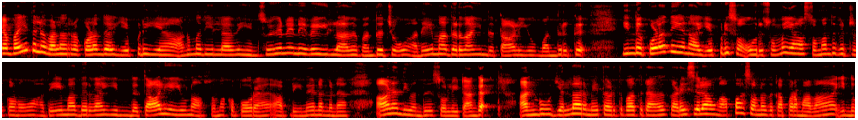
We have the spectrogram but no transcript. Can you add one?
என் வயதில் வளர்கிற குழந்தை எப்படி என் அனுமதி இல்லாத, என் சுயநினைவே இல்லாத வந்துச்சோ, அதே மாதிரி தான் இந்த தாலியும் வந்திருக்கு. இந்த குழந்தைய நான் எப்படி சொ ஒரு சுமையாக சுமந்துக்கிட்டு இருக்கணும் அதே மாதிரி தான் இந்த தாலியையும் நான் சுமக்க போகிறேன் அப்படின்னு நம்ம ந ஆனந்தி வந்து சொல்லிட்டாங்க. அன்பு எல்லாருமே தடுத்து பார்த்துட்டாங்க. கடைசியில் அவங்க அப்பா சொன்னதுக்கு அப்புறமா தான் இந்த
